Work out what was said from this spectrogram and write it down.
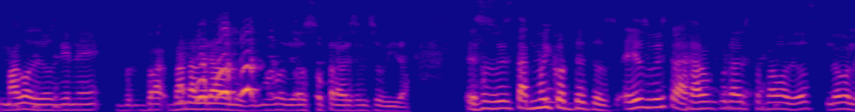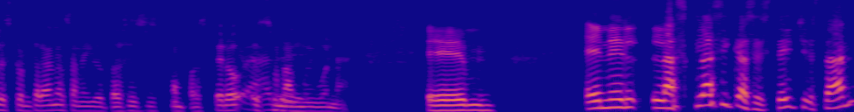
Mago de Oz viene, va- van a ver a los de Mago de Oz otra vez en su vida. Esos están muy contentos. Ellos trabajaron una vez con Mago de Oz, luego les contarán las anécdotas de sus compas, pero es una muy buena. Eh, en el, las clásicas stage están,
